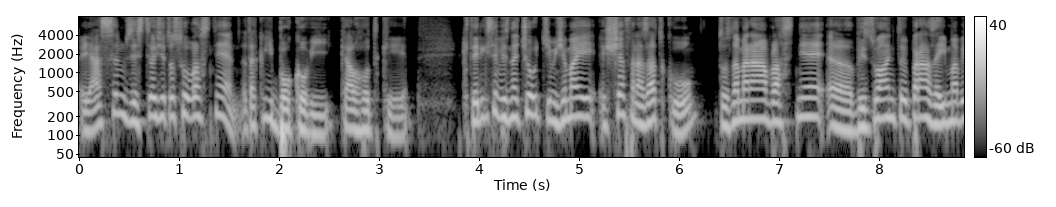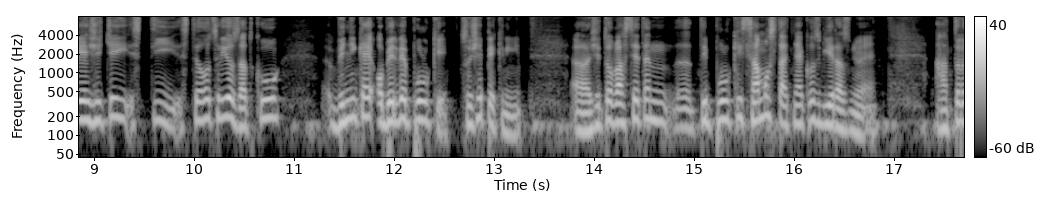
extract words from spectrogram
Já jsem zjistil, že to jsou vlastně takový bokový kalhotky, který se vyznačují tím, že mají šef na zadku, to znamená vlastně uh, vizuálně to vypadá zajímavě, že tě z, tý, z toho celého zadku vynikají obě dvě půlky, což je pěkný. Uh, že to vlastně ten, eh, ty půlky samostatně jako zvýrazňuje. A to,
